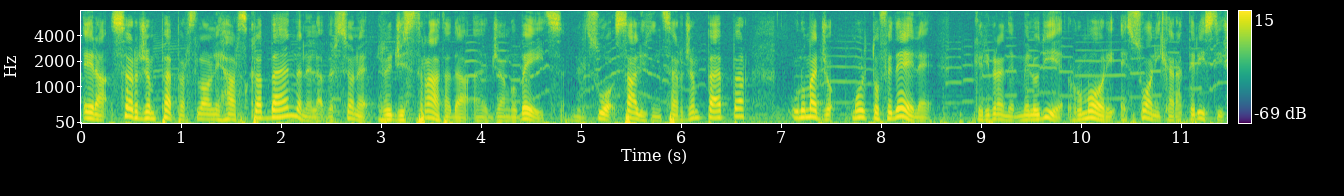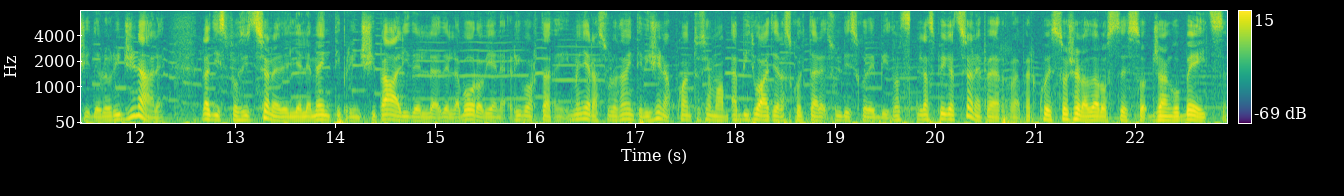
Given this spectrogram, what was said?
Era Sgt. Pepper's Lonely Hearts Club Band nella versione registrata da eh, Django Bates nel suo Saluting Sgt. Pepper, un omaggio molto fedele che riprende melodie, rumori e suoni caratteristici dell'originale. La disposizione degli elementi principali del, del, lavoro viene riportata in maniera assolutamente vicina a quanto siamo abituati ad ascoltare sul disco dei Beatles. La spiegazione per, per questo ce la dà lo stesso Django Bates.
